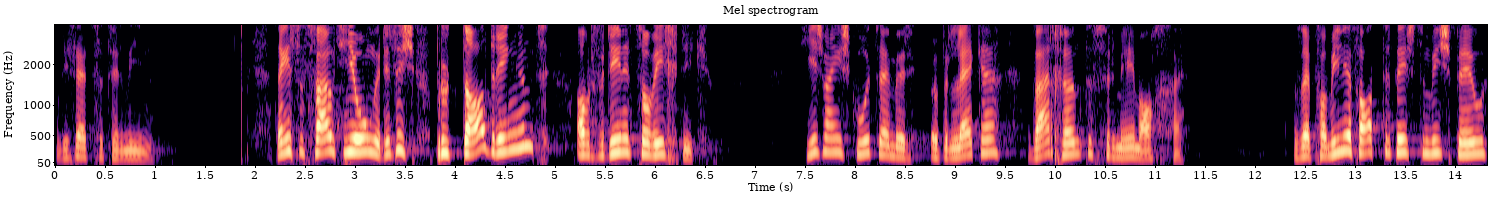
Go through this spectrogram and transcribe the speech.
Und ich setze einen Termin. Dann ist das Feld hier unten. Das ist brutal dringend, aber für dich nicht so wichtig. Hier ist es manchmal gut, wenn wir überlegen, wer könnte es für mich machen. Also wenn du Familienvater bist zum Beispiel,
